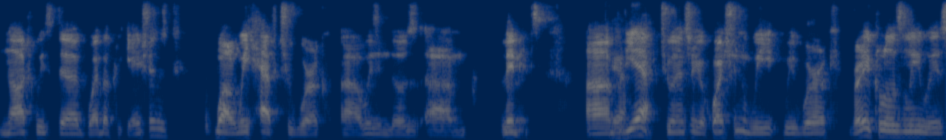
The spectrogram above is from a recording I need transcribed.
not with the web applications, well, we have to work uh, within those um, limits. Uh, yeah. But yeah, to answer your question, we we work very closely with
